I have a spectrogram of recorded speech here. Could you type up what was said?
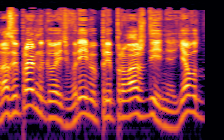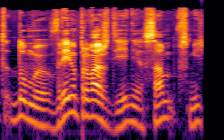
Разве правильно говорить времяпрепровождения? Я вот думаю, времяпровождение, сам в СМИ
